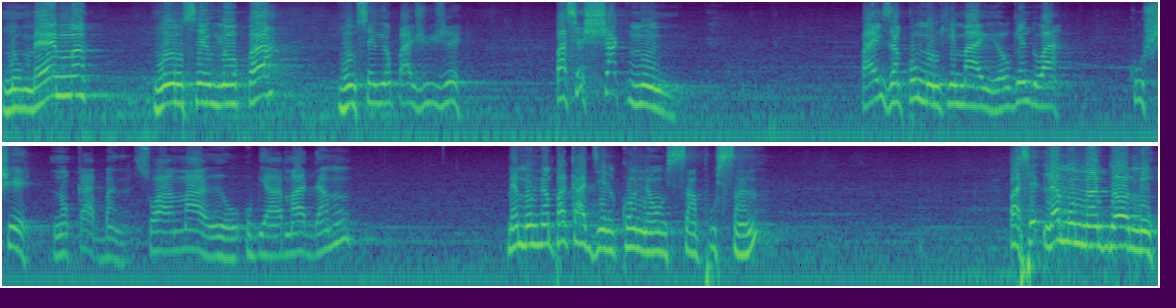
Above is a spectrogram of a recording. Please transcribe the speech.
nous-mêmes, nous ne serions pas, nous ne serions pas jugés. Parce que chaque monde, par exemple, pour monde qui est marié, il doit coucher dans cabane, soit marié ou bien madame, mais on n'a pas qu'à dire qu'on est 100%. Parce que là, on a dormi.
